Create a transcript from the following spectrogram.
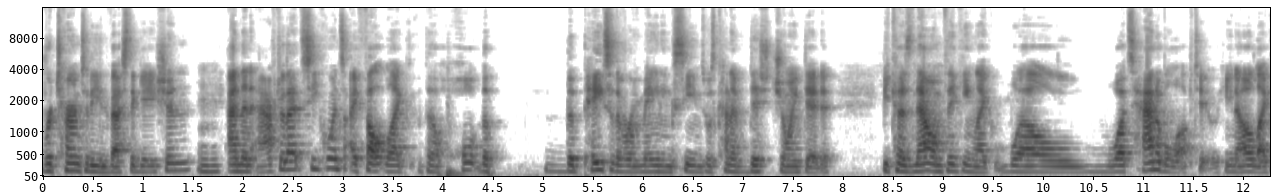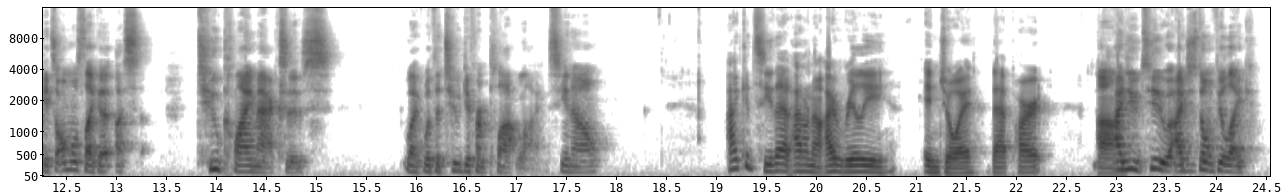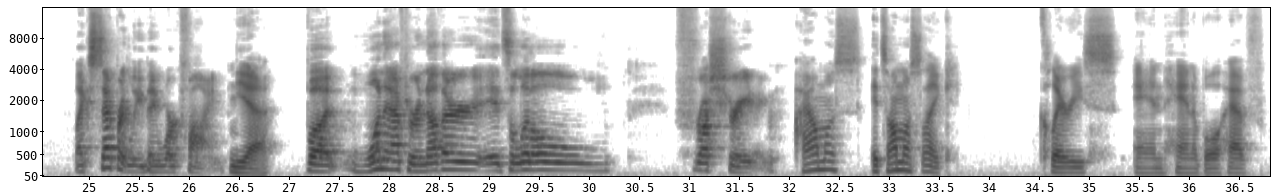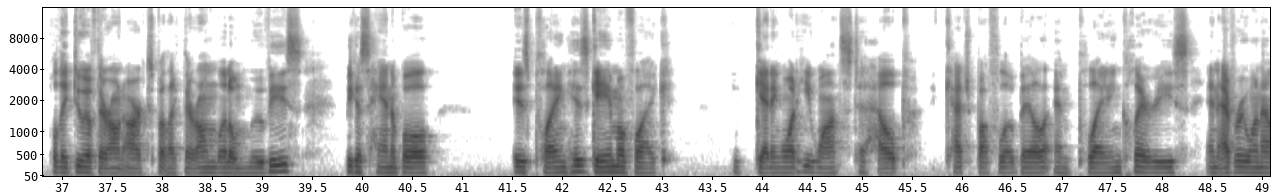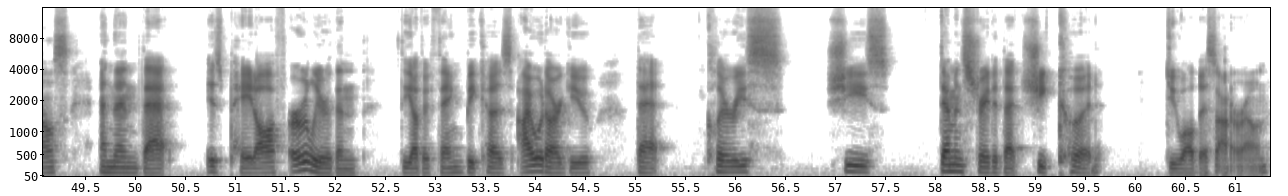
return to the investigation, Mhm. and then after that sequence, I felt like the whole the the pace of the remaining scenes was kind of disjointed because now I'm thinking like, well, what's Hannibal up to? You know, like it's almost like a two climaxes, like with the two different plot lines. You know, I could see that. I don't know. I really enjoy that part. Um, I do too. I just don't feel like like separately they work fine, Yeah. but one after another, it's a little frustrating. I almost it's almost like Clarice and Hannibal have well they do have their own arcs but like their own little movies because Hannibal is playing his game of like getting what he wants to help catch Buffalo Bill and playing Clarice and everyone else and then that is paid off earlier than the other thing because I would argue that Clarice she's demonstrated that she could do all this on her own.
